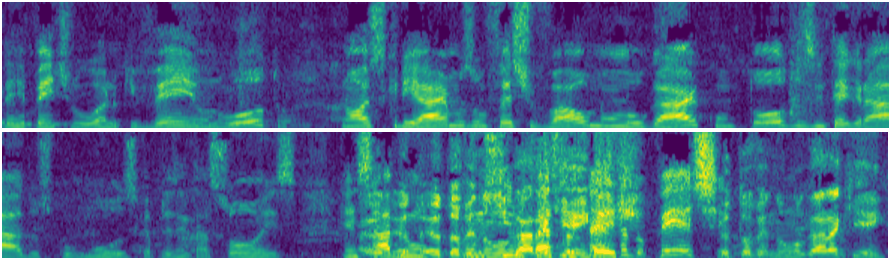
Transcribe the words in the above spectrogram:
de repente no ano que vem ou no outro, nós criarmos um festival num lugar com todos integrados, com música, apresentações, quem sabe um, eu, eu tô vendo um, um lugar aqui, hein? Festa do peixe. Eu tô vendo um lugar aqui, hein?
